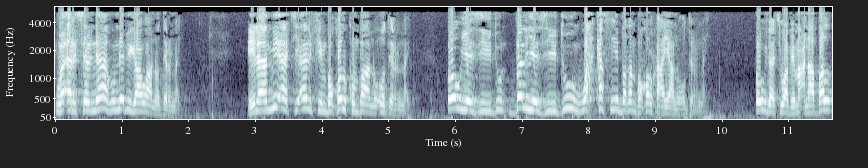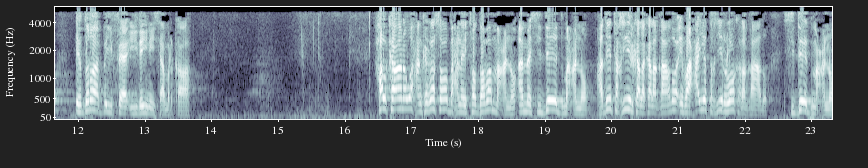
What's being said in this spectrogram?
wa arsalnaahu nebigaa waanu dirnay. Ilaa mi'ati alfin boqol kun baanu u dirnay. Ow yaziiduun bal yaziiduun wax ka sii badan boqolka ayaanu u dirnay. Owdaasi waa bimacnaa bal idraab bay faa'iideyneysaa markaa halkaana waxaan kaga soo baxnay toddoba macno ama sideed macno. Haddii takhyiirka la kala qaado ibaaxa iyo takhyiir loo kala qaado sideed macno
